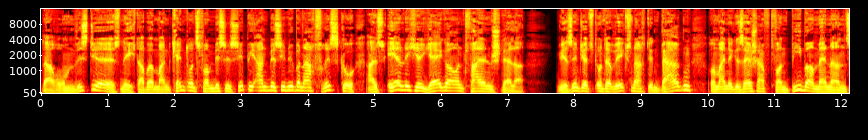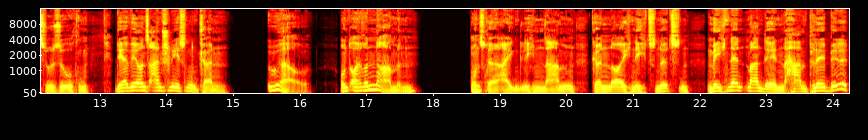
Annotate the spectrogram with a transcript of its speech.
darum wisst ihr es nicht, aber man kennt uns vom Mississippi an bis hinüber nach Frisco als ehrliche Jäger und Fallensteller. Wir sind jetzt unterwegs nach den Bergen, um eine Gesellschaft von Bibermännern zu suchen, der wir uns anschließen können. Well, und euren Namen? Unsere eigentlichen Namen können euch nichts nützen. Mich nennt man den Hampley Bill,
